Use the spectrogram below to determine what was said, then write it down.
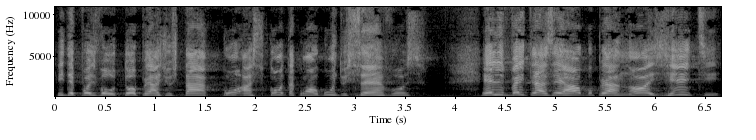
e depois voltou para ajustar as contas com alguns dos servos, ele veio trazer algo para nós, gente.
